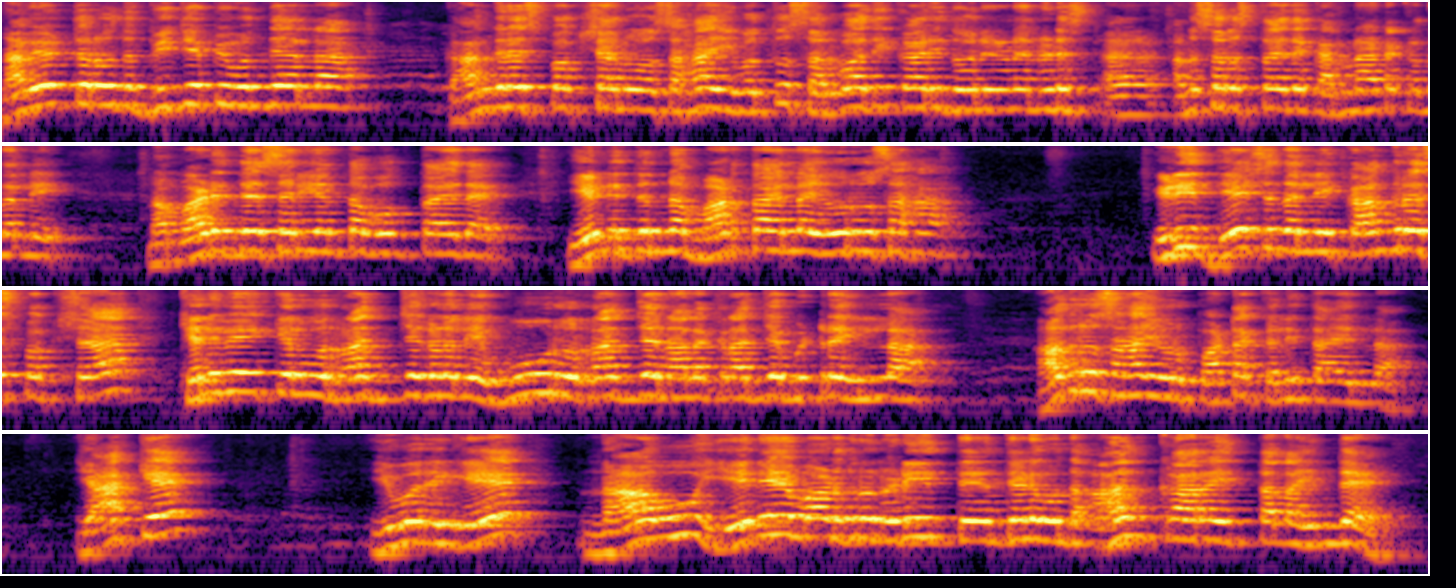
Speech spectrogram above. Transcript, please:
ನಾವ್ ಹೇಳ್ತಾ ಇರೋದು ಬಿಜೆಪಿ ಒಂದೇ ಅಲ್ಲ. ಕಾಂಗ್ರೆಸ್ ಪಕ್ಷನೂ ಸಹ ಇವತ್ತು ಸರ್ವಾಧಿಕಾರಿ ಧೋರಣೆ ಅನುಸರಿಸ್ತಾ ಇದೆ ಕರ್ನಾಟಕದಲ್ಲಿ. ನಾವು ಮಾಡಿದ್ದೇ ಸರಿ ಅಂತ ಹೋಗ್ತಾ ಇದೆ. ಹೇಳಿದ್ದನ್ನ ಮಾಡ್ತಾ ಇಲ್ಲ ಇವರು ಸಹ. ಇಡೀ ದೇಶದಲ್ಲಿ ಕಾಂಗ್ರೆಸ್ ಪಕ್ಷ ಕೆಲವೇ ಕೆಲವು ರಾಜ್ಯಗಳಲ್ಲಿ ಮೂರು ರಾಜ್ಯ, ನಾಲ್ಕು ರಾಜ್ಯ ಬಿಟ್ರೆ ಇಲ್ಲ. ಆದರೂ ಸಹ ಇವರು ಪಾಠ ಕಲಿತಾ ಇಲ್ಲ. ಯಾಕೆ? ಇವರಿಗೆ ನಾವು ಏನೇ ಮಾಡಿದ್ರು ನಡೆಯುತ್ತೆ ಅಂತೇಳಿ ಒಂದು ಅಹಂಕಾರ ಇತ್ತಲ್ಲ ಹಿಂದೆ.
